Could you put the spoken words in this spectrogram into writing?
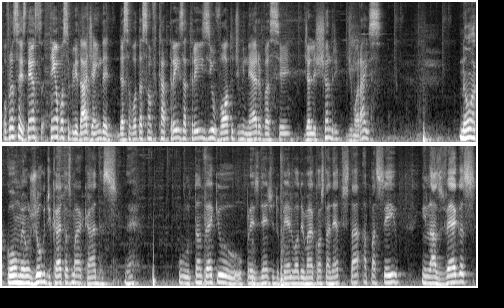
Ô francês, tem, tem a possibilidade ainda dessa votação ficar 3 a 3 e o voto de Minerva ser de Alexandre de Moraes? Não há como, é um jogo de cartas marcadas, né? O, tanto é que o, o presidente do PL, Valdemar Costa Neto, está a passeio em Las Vegas,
